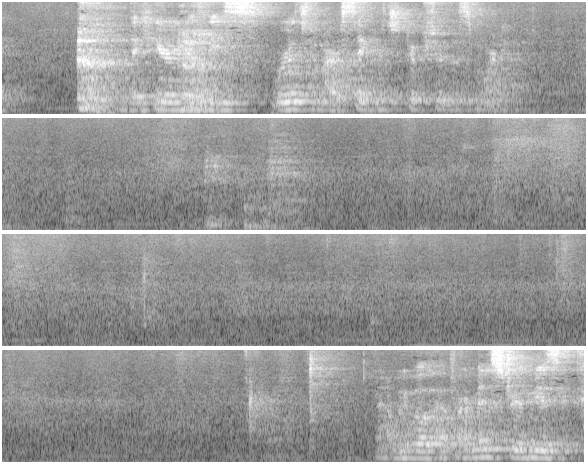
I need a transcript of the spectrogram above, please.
in the hearing of these words from our sacred scripture this morning. Now we will have our Ministry of Music.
